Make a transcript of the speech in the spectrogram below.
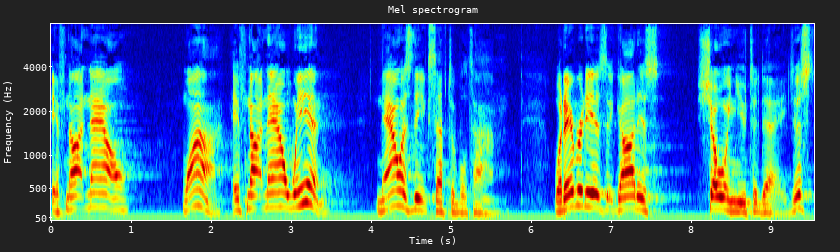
If not now, why? If not now, when? Now is the acceptable time. Whatever it is that God is showing you today, just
